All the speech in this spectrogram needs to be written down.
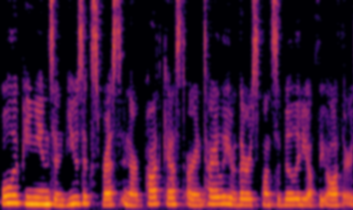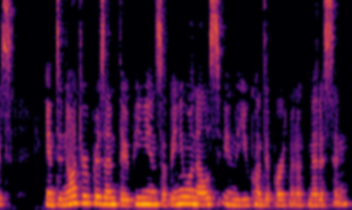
all opinions and views expressed in our podcast are entirely the responsibility of the authors and do not represent the opinions of anyone else in the UConn Department of Medicine.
